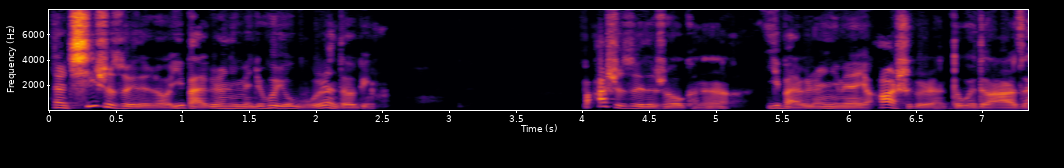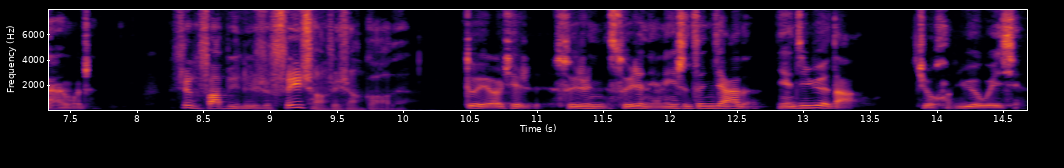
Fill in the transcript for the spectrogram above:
但七十岁的时候，一百个人里面就会有五个人得病了。八十岁的时候，可能一百个人里面有二十个人都会得阿尔兹海默症。这个发病率是非常非常高的。对，而且随着随着年龄是增加的，年纪越大，就很越危险。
